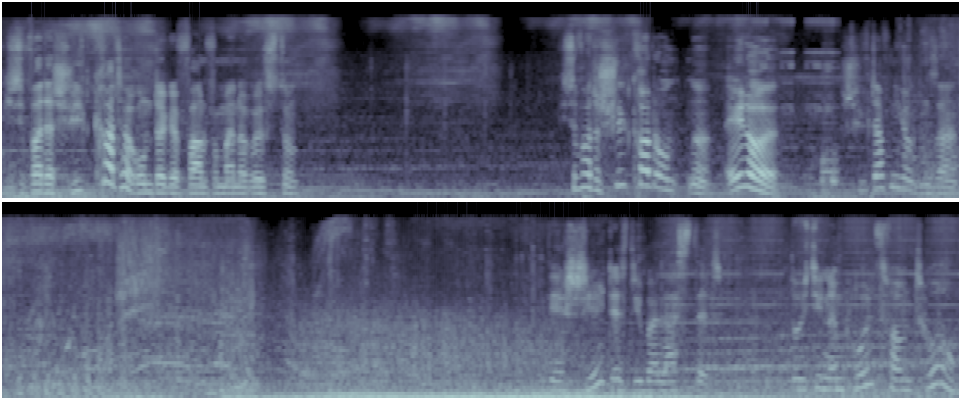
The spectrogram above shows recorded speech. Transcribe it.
Wieso war das Schild gerade heruntergefahren von meiner Rüstung? Wieso war das Schild gerade unten? Ey lol. Schild darf nicht unten sein. Der Schild ist überlastet. Durch den Impuls vom Turm.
